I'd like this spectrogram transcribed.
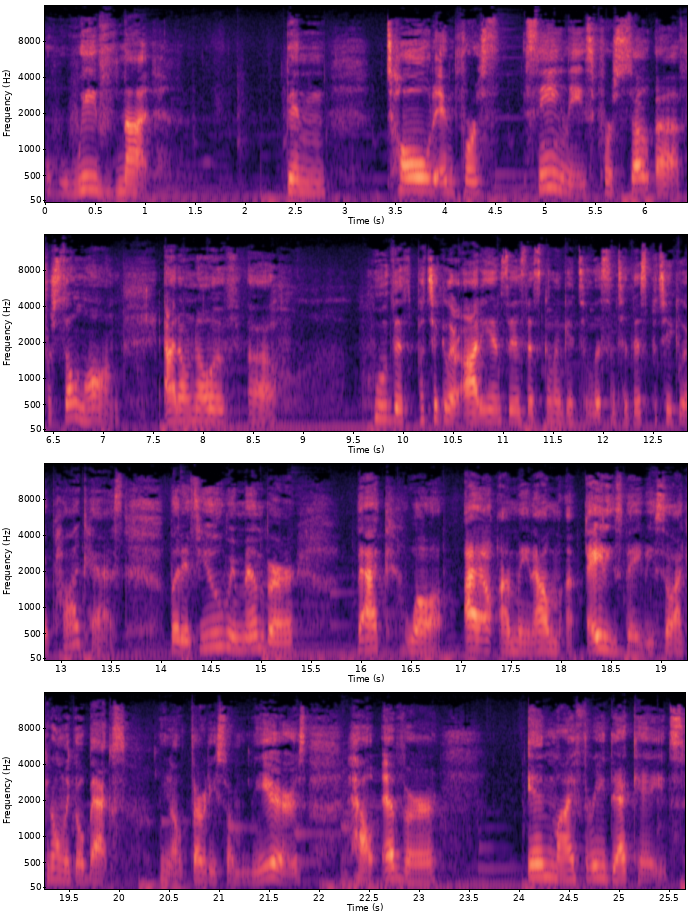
we've not been told and for seeing these for so uh, for so long. I don't know if uh, who this particular audience is that's going to get to listen to this particular podcast, but if you remember back, well, I I mean I'm an 80s baby, so I can only go back, you know, 30 some years. However, in my three decades,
